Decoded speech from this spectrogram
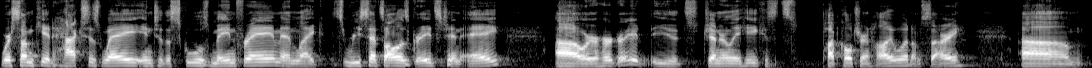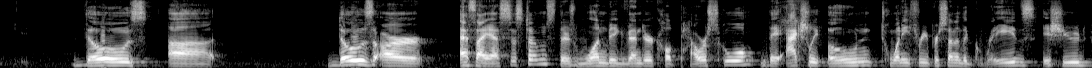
where some kid hacks his way into the school's mainframe and like resets all his grades to an A uh, or her grade. It's generally he because it's pop culture in Hollywood. I'm sorry. Um, those, uh, those are SIS systems. There's one big vendor called PowerSchool. They actually own 23% of the grades issued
